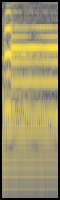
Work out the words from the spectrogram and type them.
Bye.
